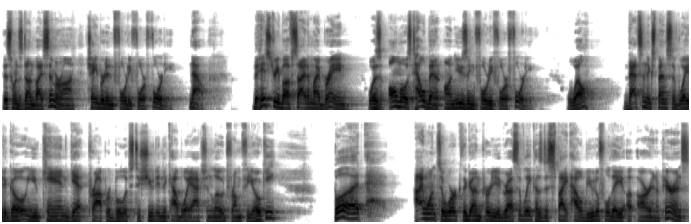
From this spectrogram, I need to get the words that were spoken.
This one's done by Cimarron, chambered in 4440. Now, the history buff side of my brain was almost hell-bent on using 4440. Well, that's an expensive way to go. You can get proper bullets to shoot in the cowboy action load from Fiocchi, but I want to work the gun pretty aggressively because despite how beautiful they uh, are in appearance,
